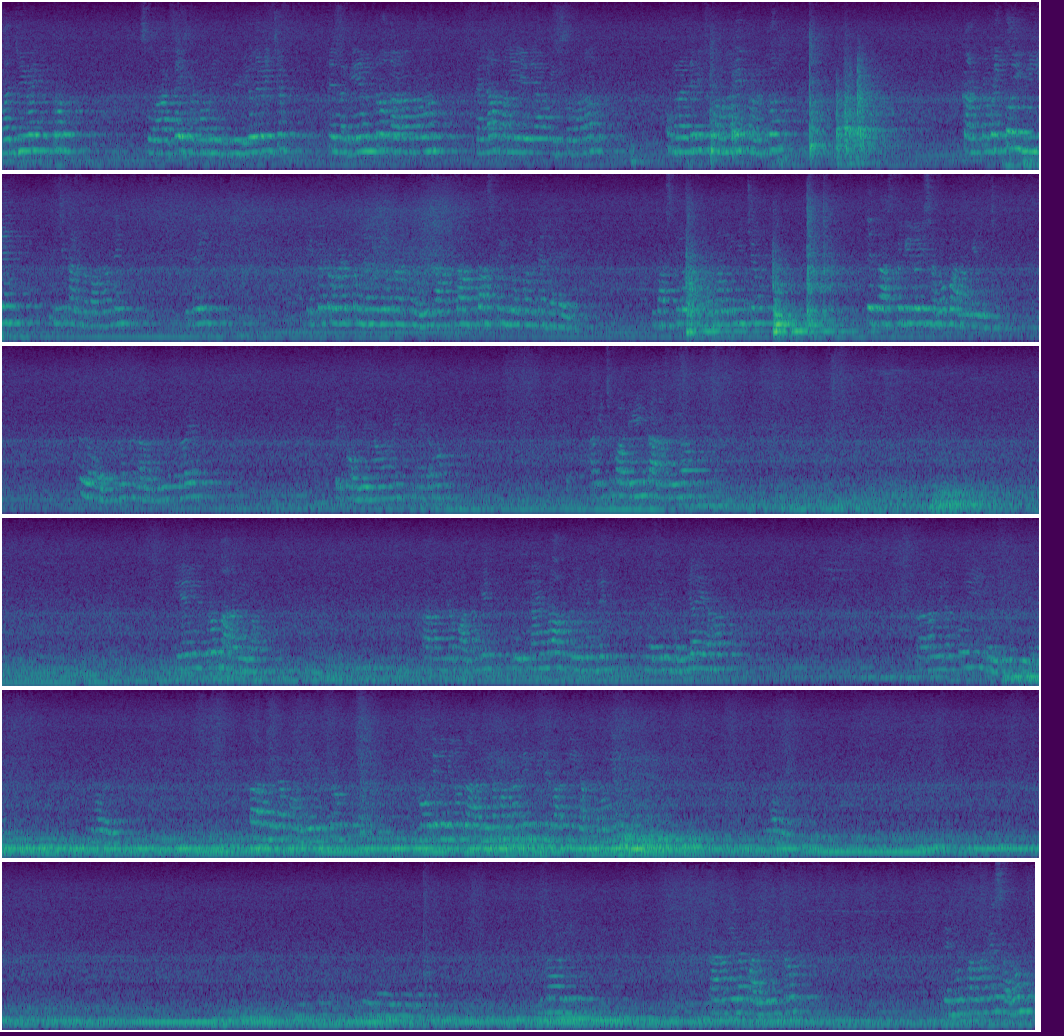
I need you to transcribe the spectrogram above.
ਹਾਂਜੀ ਬਾਈ ਮਿੱਤਰੋ ਸਵਾਗਤ ਹੈ ਇੱਕ ਨਵੀਂ ਵੀਡੀਓ ਦੇ ਵਿੱਚ ਤੇ ਲੱਗੇ ਆ ਮਿੱਤਰੋ ਦਾਣਾ ਪਾਉਣ। ਪਹਿਲਾਂ ਆਪਾਂ ਨੇ ਲੈ ਲਿਆ ਮਿਕਸ ਦਾਣਾ, ਹੁਣ ਇਹਦੇ ਵਿੱਚ ਪਾਵਾਂਗੇ ਕਣਕ। ਕਣਕ ਬੜੀ ਧੋਈ ਹੋਈ ਹੈ, ਵਿੱਚ ਕਣਕ ਪਾ ਦਾਂਗੇ। ਇੱਕ ਟੋਕਰਾ 15 ਕਿਲੋ ਕਣਕ ਹੋਈ 10 10 ਕਿਲੋ ਕਣਕ ਹੈ 10 ਕਿਲੋ ਕਣਕ ਨਾਲ ਵਿੱਚ। ਤੇ 10 ਕਿਲੋ ਹੀ ਸਰੋਂ ਪਾ ਲਾਂਗੇ ਵਿੱਚ ਲੋ ਲੋ ਖਰਾਬ ਵੀ ਹੋ ਹੈ। ਤੇ ਪਾਉਂਦੇ ਜਾਵਾਂਗੇ ਮੈਂ ਆ ਵਿੱਚ ਪਾ ਲਈ ਕਾਣਾ ਹੋਊਗਾ ਇਹ ਮਿੱਤਰੋ ਤਾਰਾ ਵੀਰਾ ਤਾਰਾ ਵੀਰਾ ਪਾ ਦਾਂਗੇ। ਟੂ ਟਾਈਮ ਵਾਲਾ ਆਪਣੀ ਬੰਦੇ ਵੈਸੇ ਵਧੀਆ ਹੈ ਆਹ ਤਾਰਾ ਮੇਰਾ ਕੋਈ ਗਲਤੀ ਨਹੀਂ ਹੈ ਲੋ ਜੀ ਤਾਰਾ ਮੇਰਾ ਪਾਉਂਦੇ ਆ ਮਿੱਤਰੋ ਦੋ ਤਿੰਨ ਕਿਲੋ ਤਾਰਾਂ ਮੇਰਾ ਪਾਵਾਂਗੇ ਤੇ ਬਾਕੀ ਰੱਖ ਦਵਾਂਗੇ ਲੋ ਮੇਰਾ ਪਾ ਲਈ ਮਿੱਤਰੋ ਤੇ ਹੁਣ ਪਾਵਾਂਗੇ ਸਰੋਂ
